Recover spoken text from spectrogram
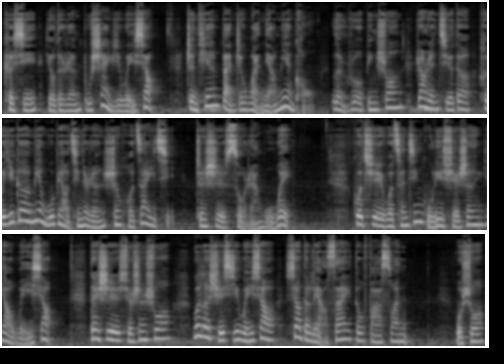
可惜有的人不善于微笑，整天板着晚娘面孔，冷若冰霜，让人觉得和一个面无表情的人生活在一起，真是索然无味。过去我曾经鼓励学生要微笑。但是学生说，为了学习微笑，笑得两腮都发酸。我说，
